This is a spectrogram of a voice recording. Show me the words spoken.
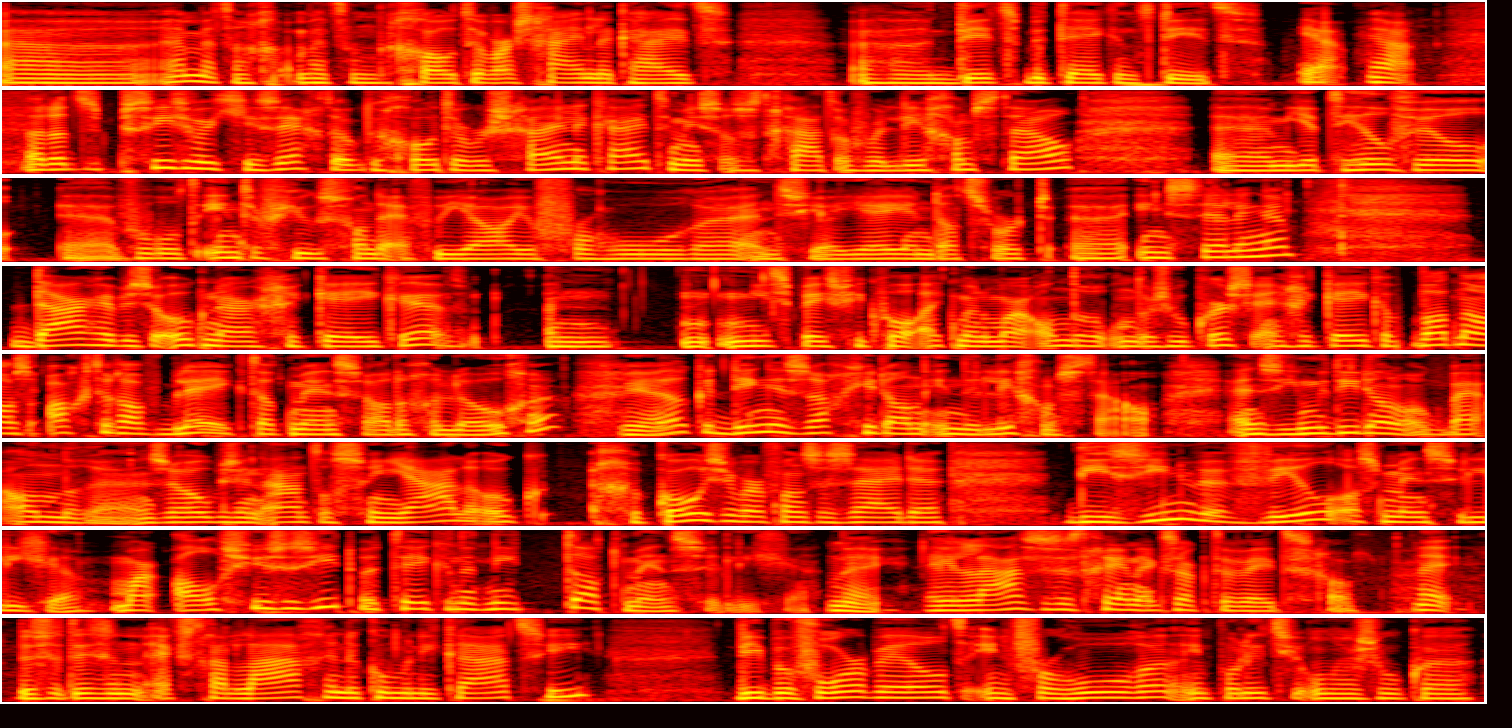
hè, met, een, met een grote waarschijnlijkheid uh, dit betekent dit. Ja. Ja. Nou, dat is precies wat je zegt, ook de grote waarschijnlijkheid. Tenminste, als het gaat over lichaamstaal. Um, je hebt heel veel, uh, bijvoorbeeld interviews van de FBI of verhoren en CIA en dat soort instellingen. Daar hebben ze ook naar gekeken. En niet specifiek wel Ekman, maar andere onderzoekers. En gekeken wat nou als achteraf bleek dat mensen hadden gelogen. Ja. Welke dingen zag je dan in de lichaamstaal? En zien we die dan ook bij anderen? En zo hebben ze een aantal signalen ook gekozen waarvan ze zeiden... die zien we veel als mensen liegen. Maar als je ze ziet, betekent het niet dat mensen liegen. Nee. Helaas is het geen exacte wetenschap. Nee, dus het is een extra laag in de communicatie... die bijvoorbeeld in verhoren, in politieonderzoeken...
